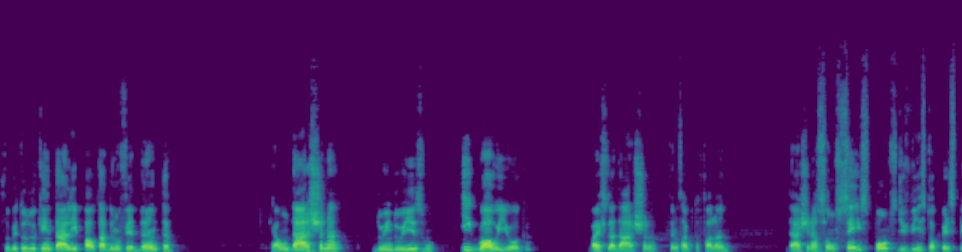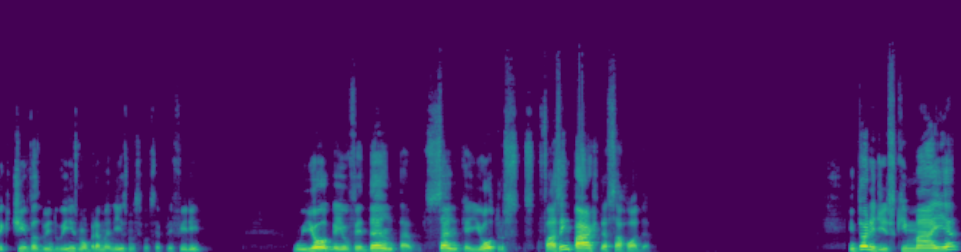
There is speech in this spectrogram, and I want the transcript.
sobretudo quem está ali pautado no Vedanta, que é um darshana do hinduísmo, igual o yoga. Vai estudar darshana, você não sabe o que estou falando. Darshana são seis pontos de vista ou perspectivas do hinduísmo ou brahmanismo, se você preferir. O yoga e o Vedanta, o Sankhya e outros fazem parte dessa roda. Então ele diz que Maya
